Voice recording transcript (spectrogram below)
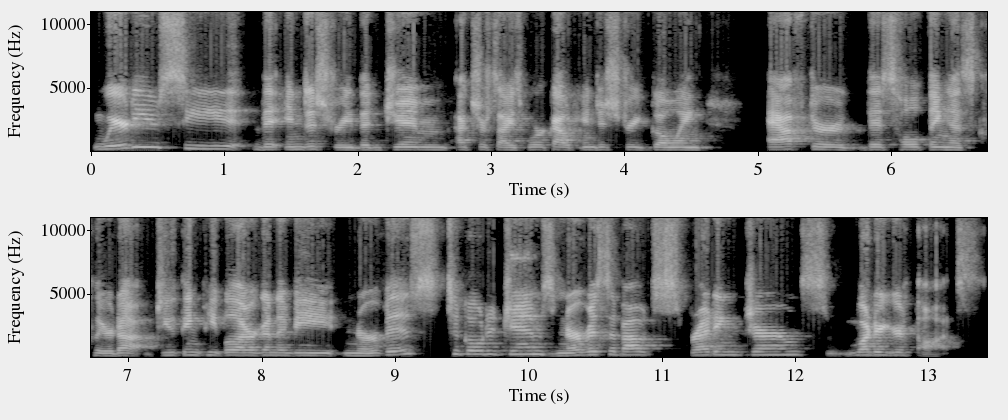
where do you see the industry the gym exercise workout industry going after this whole thing has cleared up? Do you think people are going to be nervous to go to gyms nervous about spreading germs? What are your thoughts?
